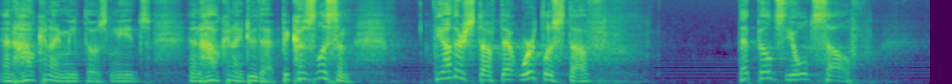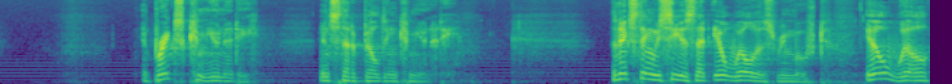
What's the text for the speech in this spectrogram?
and how can I meet those needs and how can I do that? Because listen, the other stuff, that worthless stuff, that builds the old self. It breaks community instead of building community. The next thing we see is that ill will is removed. Ill will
